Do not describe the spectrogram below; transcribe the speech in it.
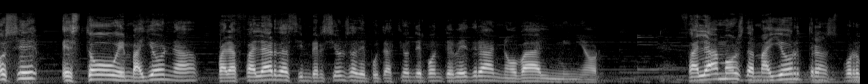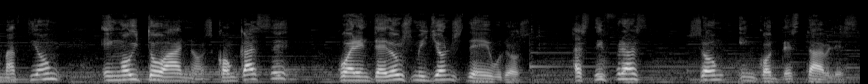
Hoxe estou en Bayona para falar das inversións da Deputación de Pontevedra no Val Miñor. Falamos da maior transformación en oito anos, con case 42 millóns de euros. As cifras son incontestables.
